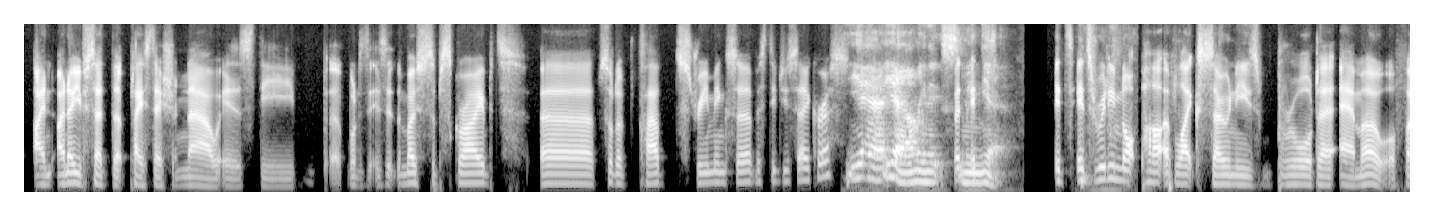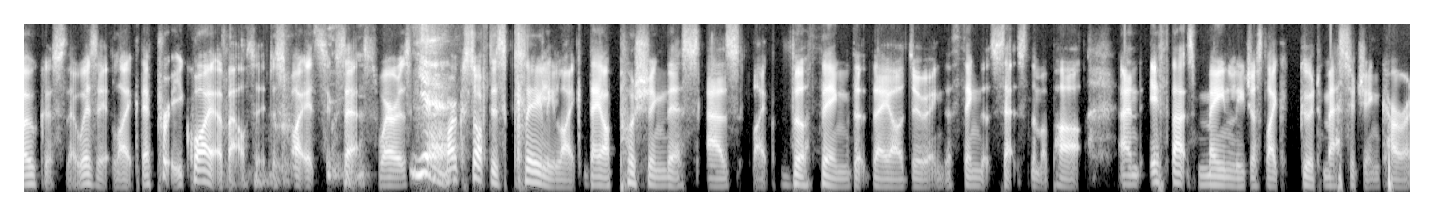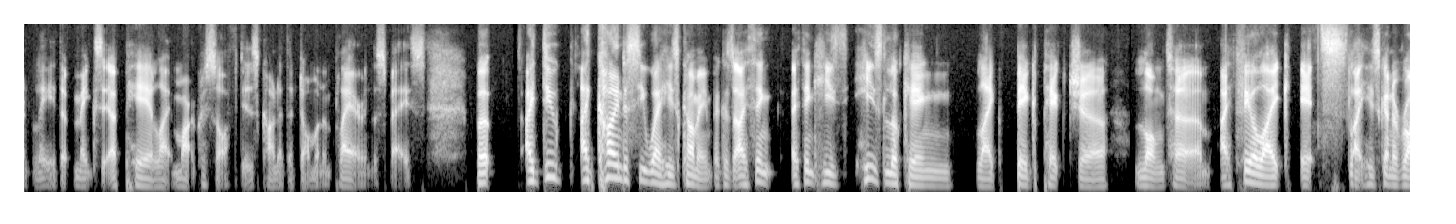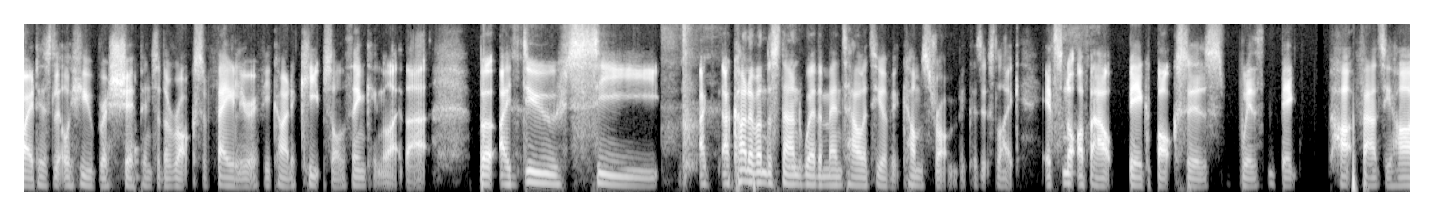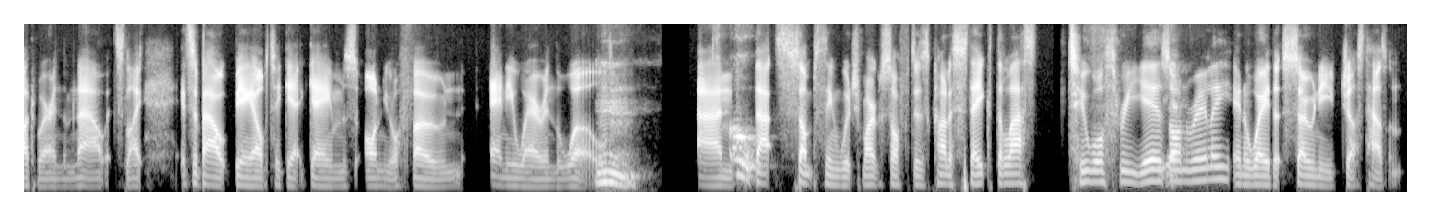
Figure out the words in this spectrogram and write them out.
I, I know you've said that PlayStation Now is the uh, what is it? Is it the most subscribed uh, sort of cloud streaming service? Did you say, Chris? Yeah, yeah. I mean, it's. But I mean, it's, yeah it's it's really not part of like Sony's broader MO or focus though, is it? Like they're pretty quiet about it despite its success. Whereas yeah. Microsoft is clearly like they are pushing this as like the thing that they are doing, the thing that sets them apart. And if that's mainly just like good messaging currently that makes it appear like Microsoft is kind of the dominant player in the space. But I do I kind of see where he's coming because I think I think he's he's looking like big picture long term. I feel like it's like he's going to ride his little hubris ship into the rocks of failure if he kind of keeps on thinking like that. But I do see, I, I kind of understand where the mentality of it comes from because it's like, it's not about big boxes with big fancy hardware in them now. It's like, it's about being able to get games on your phone anywhere in the world. Mm. And oh. that's something which Microsoft has kind of staked the last two or three years yeah. on, really, in a way that Sony just hasn't.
